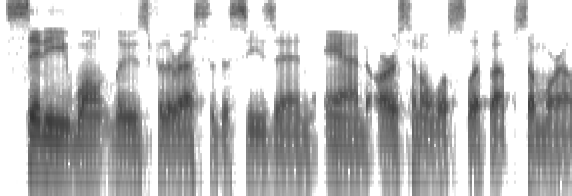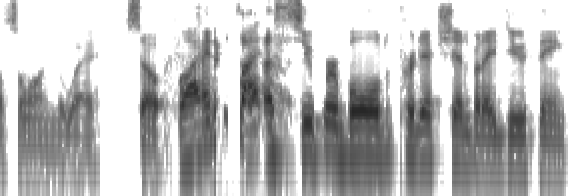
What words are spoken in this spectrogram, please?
City won't lose for the rest of the season, and Arsenal will slip up somewhere else along the way. So well, I, I know it's not I, a super bold prediction, but I do think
